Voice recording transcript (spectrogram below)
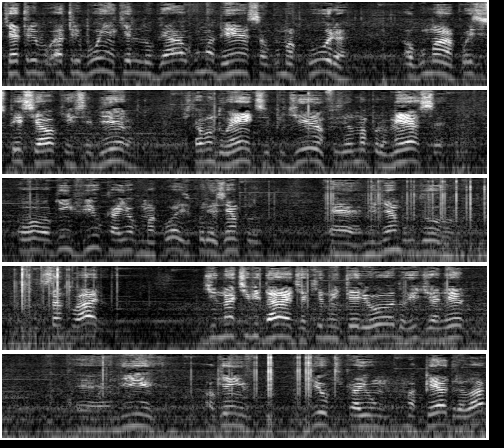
que atribu atribuem àquele lugar alguma benção, alguma cura, alguma coisa especial que receberam. Estavam doentes e pediram, fizeram uma promessa, ou alguém viu cair alguma coisa. Por exemplo, é, me lembro do santuário de Natividade aqui no interior do Rio de Janeiro. É, ali alguém viu que caiu uma pedra lá.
